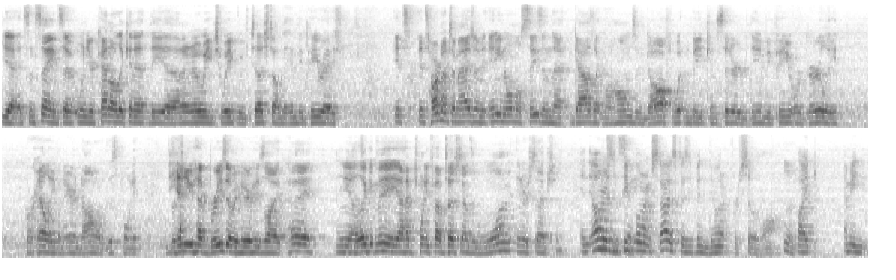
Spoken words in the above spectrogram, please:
Yeah, it's insane. So when you're kind of looking at the, uh, I don't know, each week we've touched on the MVP race. It's it's hard not to imagine in any normal season that guys like Mahomes and Goff wouldn't be considered the MVP or Gurley, or hell even Aaron Donald at this point. But then you have Brees over here who's like, hey, you Yeah. know, look at me, I have 25 touchdowns and one interception. And the only That's reason people aren't excited is because he's been doing it for so long. Hmm. Like, I mean,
